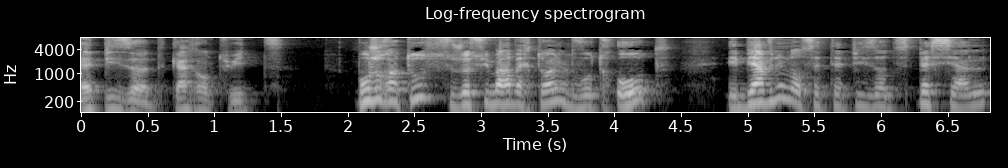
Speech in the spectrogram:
épisode 48. Bonjour à tous, je suis Marc Berthold, votre hôte, et bienvenue dans cet épisode spécial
